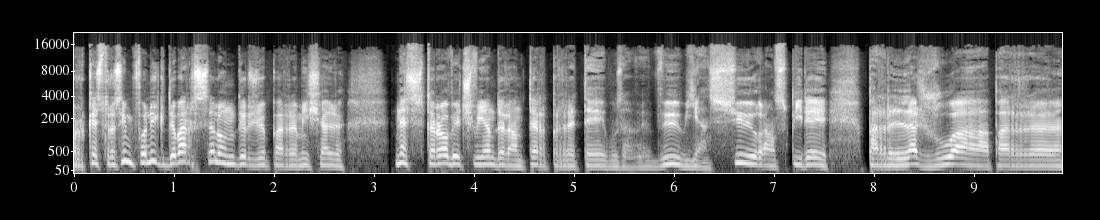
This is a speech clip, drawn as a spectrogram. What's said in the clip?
orchestre symphonique de Barcelone dirigé par Michel Nesterovic vient de l'interpréter, vous avez vu, bien sûr, inspiré par la joie, par euh,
